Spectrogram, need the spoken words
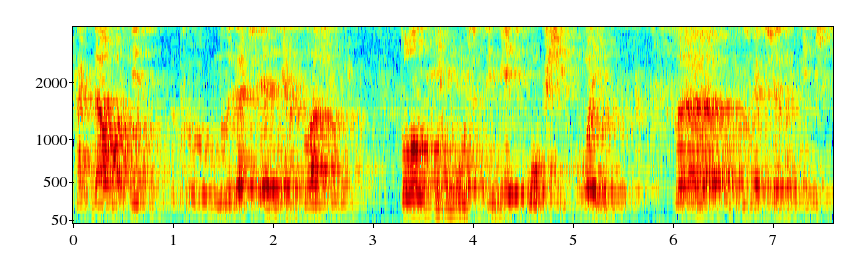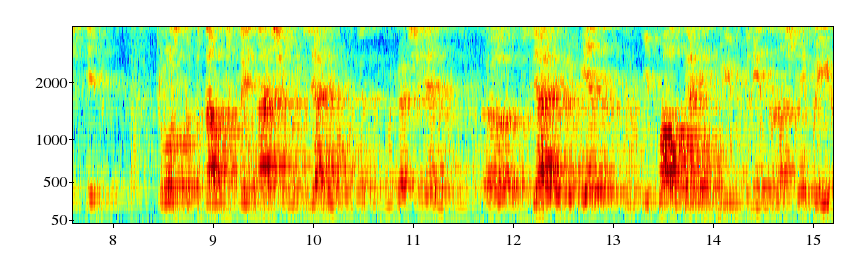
когда у вас есть э, многочлен неразложимый, то он не может иметь общий корень с э, многочленом меньшей степени. Просто потому что иначе мы взяли бы вот этот многочлен, взяли бы этот и по алгоритму Евклида нашли бы их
